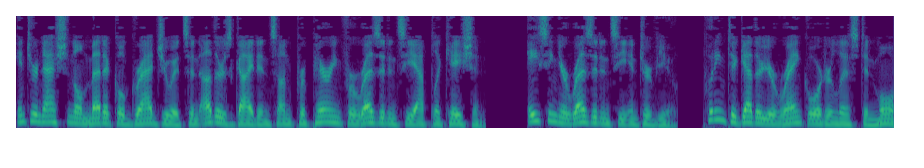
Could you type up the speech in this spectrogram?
international medical graduates and others guidance on preparing for residency application, acing your residency interview, putting together your rank order list and more.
